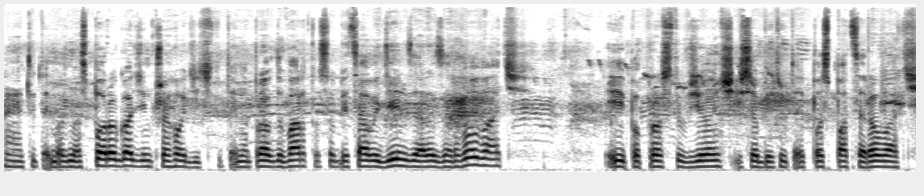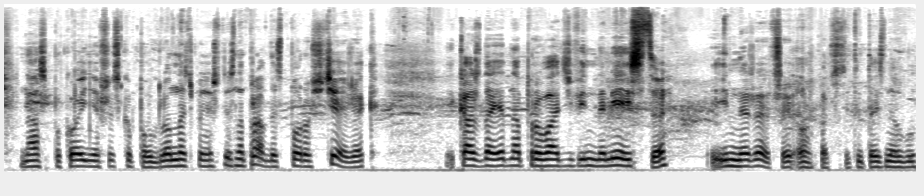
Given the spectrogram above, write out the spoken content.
E, Tutaj można sporo godzin przechodzić. Tutaj naprawdę warto sobie cały dzień zarezerwować i po prostu wziąć i sobie tutaj pospacerować na spokojnie, wszystko pooglądać, ponieważ to jest naprawdę sporo ścieżek i każda jedna prowadzi w inne miejsce i inne rzeczy. O, patrzcie, tutaj znowu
